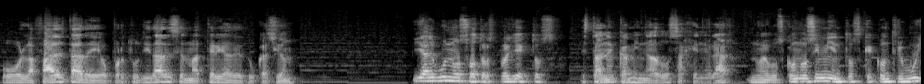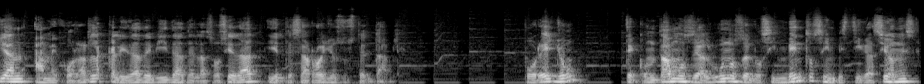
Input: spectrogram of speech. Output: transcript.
o la falta de oportunidades en materia de educación y algunos otros proyectos están encaminados a generar nuevos conocimientos que contribuyan a mejorar la calidad de vida de la sociedad y el desarrollo sustentable. Por ello, te contamos de algunos de los inventos e investigaciones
